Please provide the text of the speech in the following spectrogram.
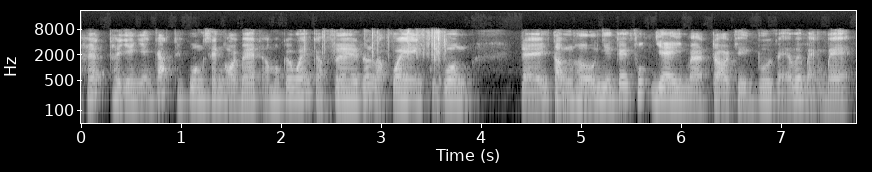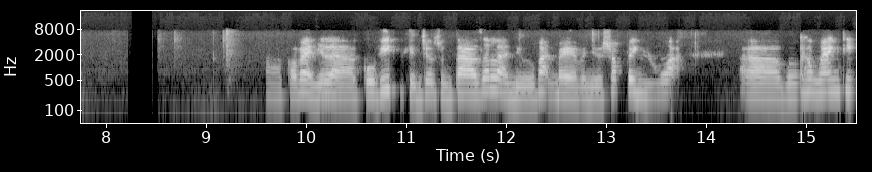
hết thời gian giãn cách thì Quân sẽ ngồi bệt ở một cái quán cà phê rất là quen của Quân để tận hưởng những cái phút giây mà trò chuyện vui vẻ với bạn bè. À, có vẻ như là Covid khiến cho chúng ta rất là nhớ bạn bè và nhớ shopping đúng không ạ? À, với Hồng Anh thì,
